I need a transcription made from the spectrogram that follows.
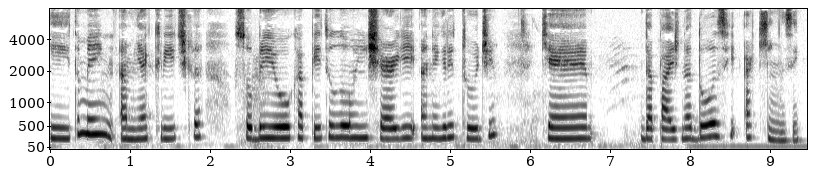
e também a minha crítica sobre o capítulo Enxergue a Negritude, que é da página 12 a 15.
